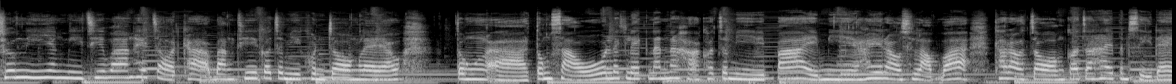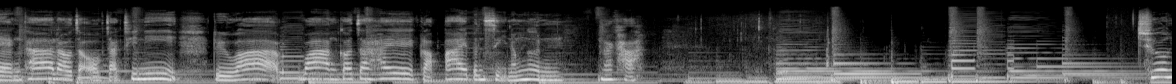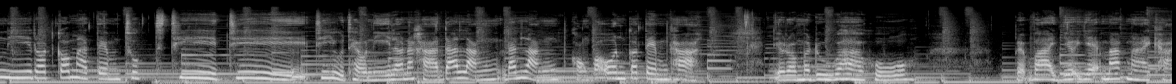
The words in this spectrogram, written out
ช่วงนี้ยังมีที่ว่างให้จอดค่ะ บางที่ก็จะมีคนจองแล้ว ตรงตรงเสาเล็กๆ นั้นนะคะเขาจะมีป้ายมีให้เราสลับว่าถ้าเราจองก็จะให้เป็นสีแดง ถ้าเราจะออกจากที่นี่ หรือว่าว่างก็จะให้กลับป้ายเป็นสีน้ำเงินนะคะช่วงนี้รถก็มาเต็มทุกที่ที่ที่อยู่แถวนี้แล้วนะคะ ด้านหลังด้านหลังของป้าอ้นก็เต็มค่ะ เดี๋ยวเรามาดูว่าโห แบบว่าเยอะแยะมากมายค่ะ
